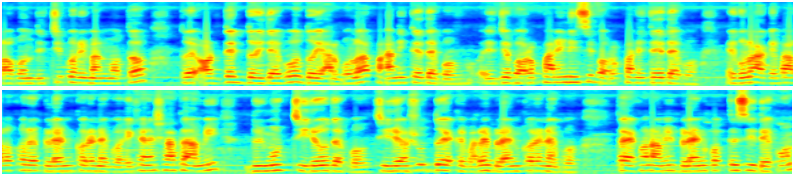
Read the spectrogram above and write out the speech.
লবণ দিচ্ছি পরিমাণ মতো। তো অর্ধেক দই দেবো, দই আরগুলো পানিতে দেবো। এই যে বরফ পানি নিচ্ছি বরফ পানিতে দেবো। এগুলো আগে ভালো করে ব্লেন্ড করে নেব। এখানে সাথে আমি দুই মুঠ চিড়েও দেবো। চিড়ে শুদ্ধ একেবারে ব্লেন্ড করে নেব। তো এখন আমি ব্লেন্ড করতেছি, দেখুন।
